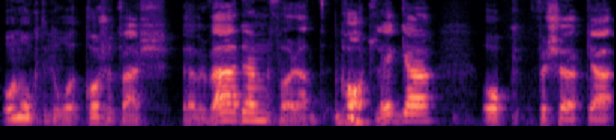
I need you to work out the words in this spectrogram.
Och hon åkte då kors och tvärs över världen för att kartlägga och försöka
